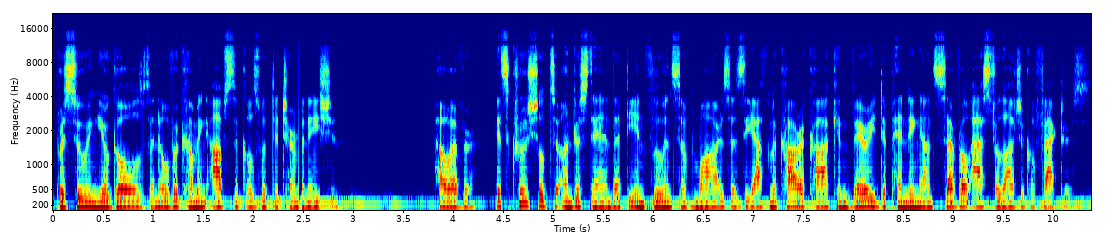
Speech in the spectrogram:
pursuing your goals and overcoming obstacles with determination. However, it's crucial to understand that the influence of Mars as the Atmakaraka can vary depending on several astrological factors.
